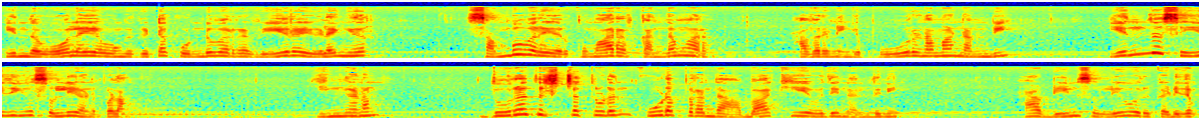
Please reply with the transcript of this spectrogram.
இந்த ஓலையை உங்ககிட்ட கொண்டு வர்ற வீர இளைஞர் சம்புவரையர் குமாரர் கந்தமாறன். அவரை நீங்கள் பூரணமாக நம்பி எந்த செய்தியும் சொல்லி அனுப்பலாம். இங்கனம் துரதிருஷ்டத்துடன் கூட பிறந்த அபாக்கியவதி நந்தினி அப்படின்னு சொல்லி ஒரு கடிதம்.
